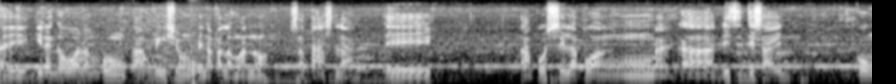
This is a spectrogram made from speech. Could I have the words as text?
ay ginagawa lang pong toppings yung pinakalaman, no? Sa taas lang. Eh, tapos sila po ang nag-decide kung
